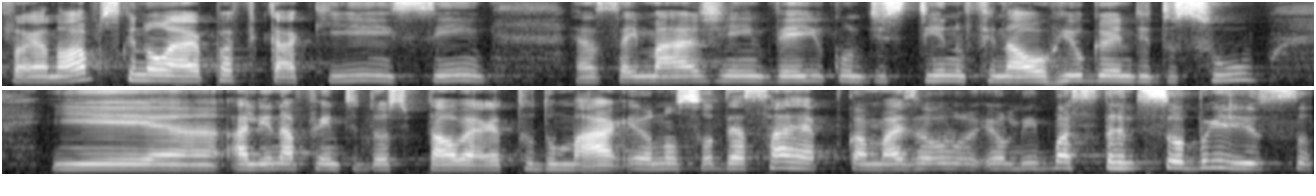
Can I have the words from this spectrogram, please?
Florianópolis, que não era para ficar aqui, sim. Essa imagem veio com destino final Rio Grande do Sul. E uh, ali na frente do hospital era tudo mar. Eu não sou dessa época, mas eu, eu li bastante sobre isso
